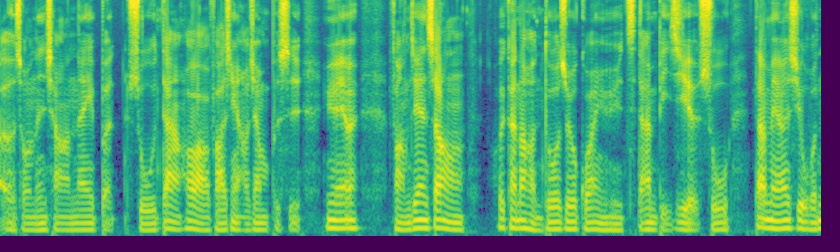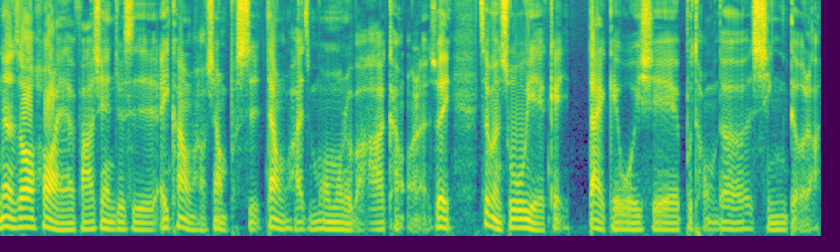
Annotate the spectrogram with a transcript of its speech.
耳熟能详的那一本书，但后来我发现好像不是，因为坊间上。会看到很多就是关于子弹笔记的书，但没关系，我那时候后来才发现，就是诶，看完好像不是，但我还是默默的把它看完了。所以这本书也给带给我一些不同的心得啦，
